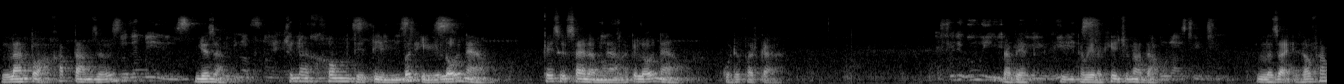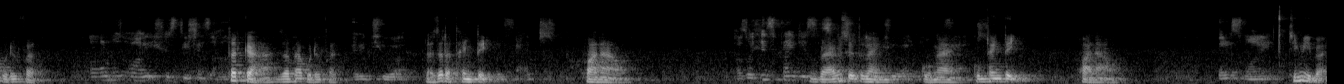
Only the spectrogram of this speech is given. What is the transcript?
lan tỏa khắp tam giới. Nghĩa rằng chúng ta không thể tìm bất kỳ cái lỗi nào, cái sự sai lầm nào hay cái lỗi nào của Đức Phật cả đặc biệt, khi đặc biệt là khi chúng ta đọc là dạy giáo pháp của Đức Phật. Tất cả giáo pháp của Đức Phật là rất là thanh tịnh, hoàn hảo. Và cái sự thực hành của ngài cũng thanh tịnh, hoàn hảo. Chính vì vậy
